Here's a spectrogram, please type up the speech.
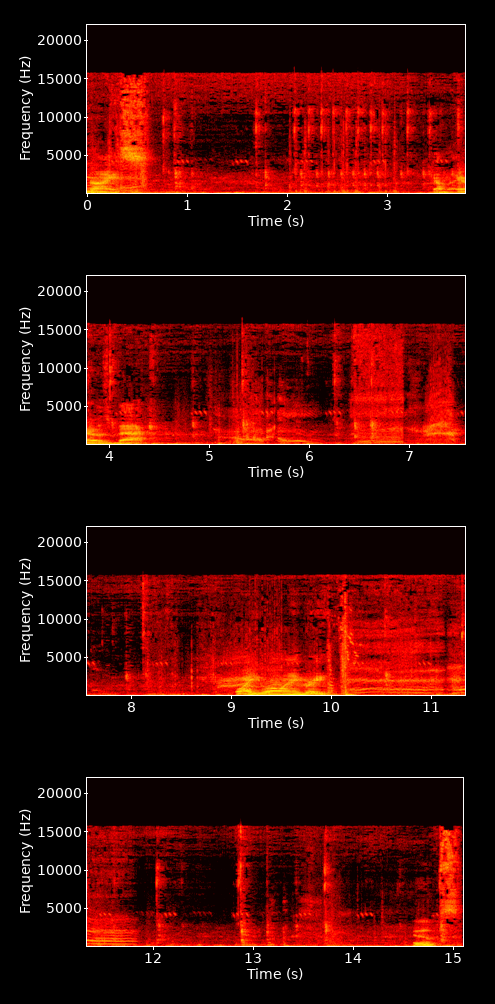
Nice. Got my arrows back. Why are you all angry? Oops.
